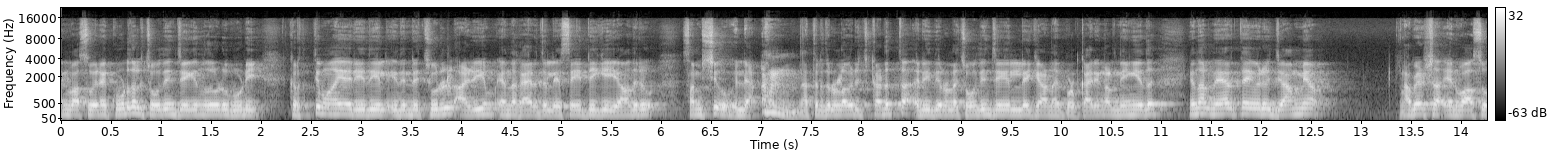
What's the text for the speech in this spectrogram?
എൻ വാസുവിനെ കൂടുതൽ ചോദ്യം ചെയ്യുന്നതോടുകൂടി കൃത്യമായ രീതിയിൽ ഇതിന്റെ ചുരുൾ അഴിയും എന്ന കാര്യത്തിൽ എസ് ഐ ടിക്ക് യാതൊരു സംശയവുമില്ല അത്തരത്തിലുള്ള ഒരു കടുത്ത രീതിയിലുള്ള ചോദ്യം ചെയ്യലിലേക്കാണ് ഇപ്പോൾ കാര്യങ്ങൾ നീങ്ങിയത്. എന്നാൽ നേരത്തെ ഒരു ജാമ്യ അപേക്ഷ എൻ വാസു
